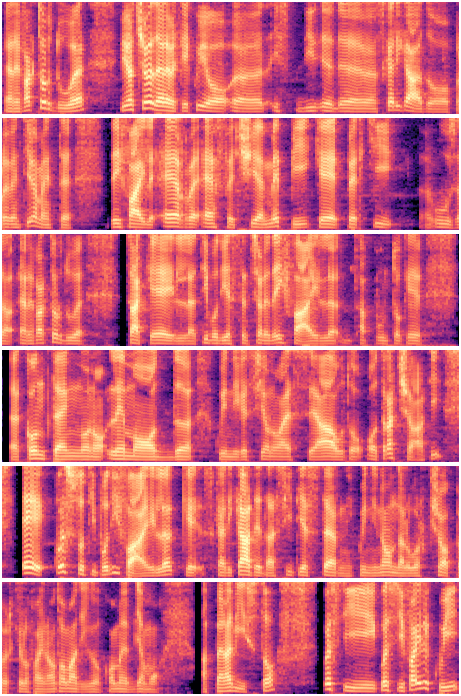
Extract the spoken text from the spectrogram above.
Refactor 2 vi faccio vedere perché qui ho eh, di, eh, scaricato preventivamente dei file RFCMP che per chi eh, usa Refactor 2 sa che è il tipo di estensione dei file appunto che eh, contengono le mod, quindi che siano S auto o tracciati. E questo tipo di file che scaricate da siti esterni, quindi non dal workshop perché lo fa in automatico come abbiamo appena visto, questi, questi file qui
